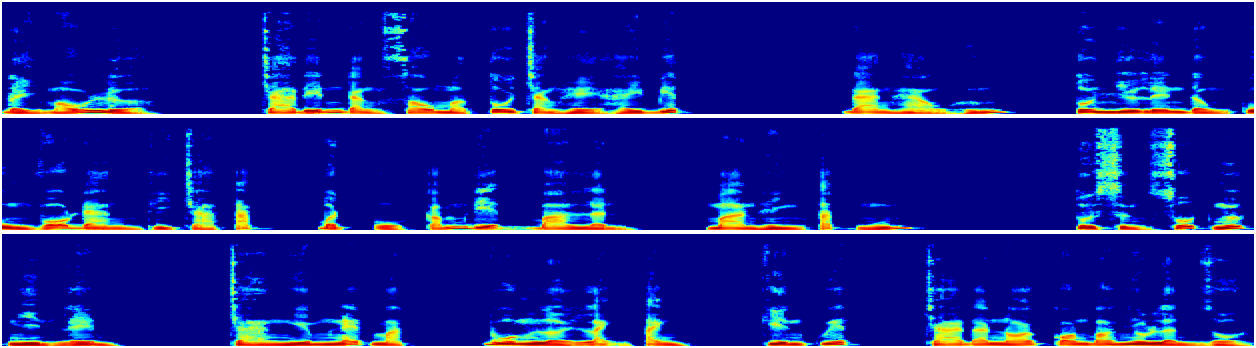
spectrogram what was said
Đầy máu lửa, cha đến đằng sau mà tôi chẳng hề hay biết. Đang hào hứng, tôi như lên đồng cung võ đang thì cha tắt, bật ổ cắm điện ba lần, màn hình tắt ngúm. Tôi sừng sốt ngước nhìn lên. Cha nghiêm nét mặt, buông lời lạnh tanh, kiên quyết, cha đã nói con bao nhiêu lần rồi.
